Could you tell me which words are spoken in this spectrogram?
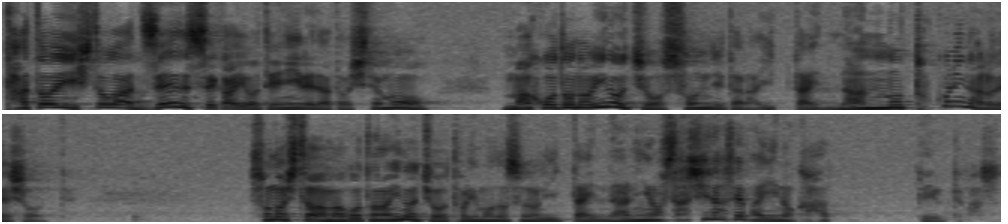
たとえ人が全世界を手に入れたとしても誠の命を損じたら一体何の得になるでしょうって。その人は誠の命を取り戻すのに一体何を差し出せばいいのかって言ってます。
